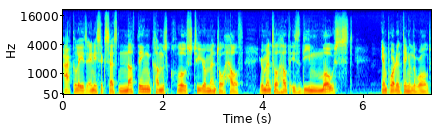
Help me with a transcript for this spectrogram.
accolades, any success. Nothing comes close to your mental health. Your mental health is the most important thing in the world,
